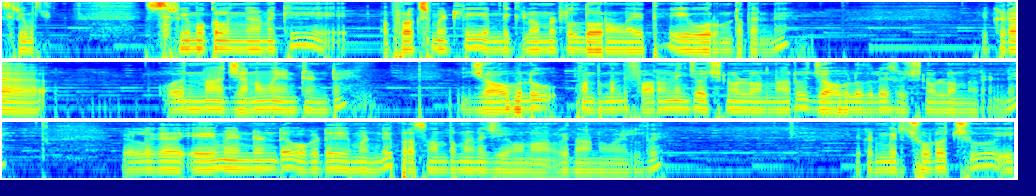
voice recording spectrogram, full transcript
శ్రీ శ్రీముఖలింగానికి అప్రాక్సిమేట్లీ ఎనిమిది కిలోమీటర్ల దూరంలో అయితే ఈ ఊరు ఉంటుందండి. ఇక్కడ ఉన్న జనం ఏంటంటే జాబులు కొంతమంది ఫారెన్ నుంచి వచ్చిన వాళ్ళు ఉన్నారు జాబులు వదిలేసి వచ్చిన వాళ్ళు ఉన్నారండి. వీళ్ళకి ఏం ఏంటంటే ఒకటి ఏమండి ప్రశాంతమైన జీవన విధానం వీళ్ళది. ఇక్కడ మీరు చూడొచ్చు ఈ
